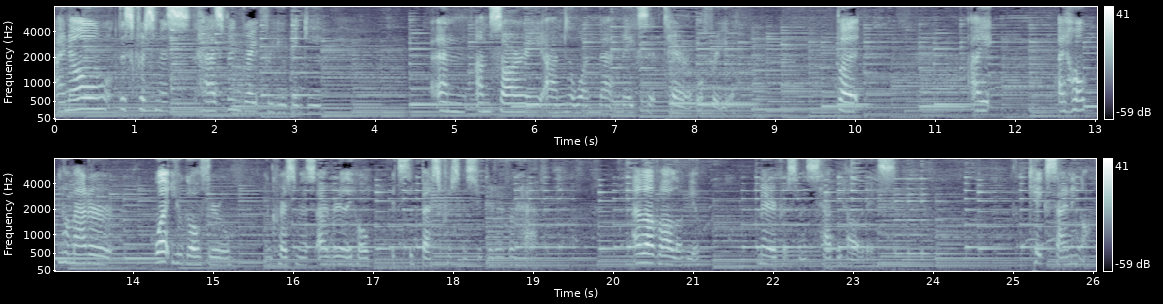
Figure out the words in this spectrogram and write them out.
I know this Christmas has been great for you, Binky. And I'm sorry I'm the one that makes it terrible for you. But I I hope no matter what you go through in Christmas, I really hope it's the best Christmas you could ever have. I love all of you. Merry Christmas. Happy holidays. Cake signing off.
